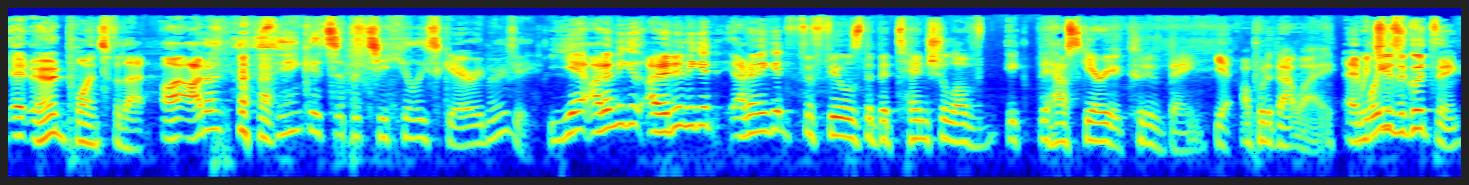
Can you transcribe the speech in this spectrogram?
it earned points for that. I, I don't think it's a particularly scary movie. Yeah, I don't think it, I don't think it I don't think it fulfills the potential of it, how scary it could have been. Yeah. I'll put it that way. And Which is a good thing.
